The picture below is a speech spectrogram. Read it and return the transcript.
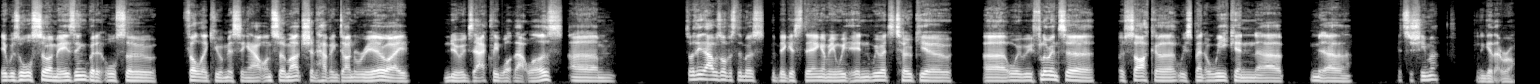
it was all so amazing, but it also felt like you were missing out on so much. And having done Rio, I knew exactly what that was. Um, so I think that was obviously the most the biggest thing. I mean, we in we went to Tokyo. Uh, we, we flew into Osaka. We spent a week in uh, uh, Mitsushima. Gonna get that wrong,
